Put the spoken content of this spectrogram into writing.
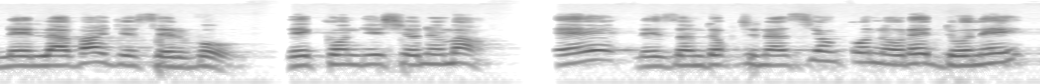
les lavages de cerveau, les conditionnements et les indoctrinations qu'on aurait données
